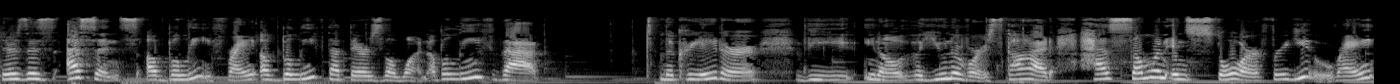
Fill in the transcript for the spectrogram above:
there's this essence of belief, right? Of belief that there's the one, a belief that the creator, the, you know, the universe, God has someone in store for you, right?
